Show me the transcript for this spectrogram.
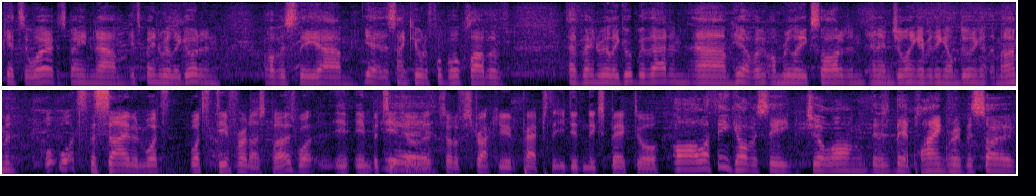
get to work, it's been um, it's been really good. And obviously, yeah, the St Kilda Football Club have have been really good with that. And yeah, I'm really excited and, and enjoying everything I'm doing at the moment. What's the same and what's what's different, I suppose? What in, particular yeah. that sort of struck you, perhaps that you didn't expect, or? Oh, I think obviously Geelong, their, their playing group is so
